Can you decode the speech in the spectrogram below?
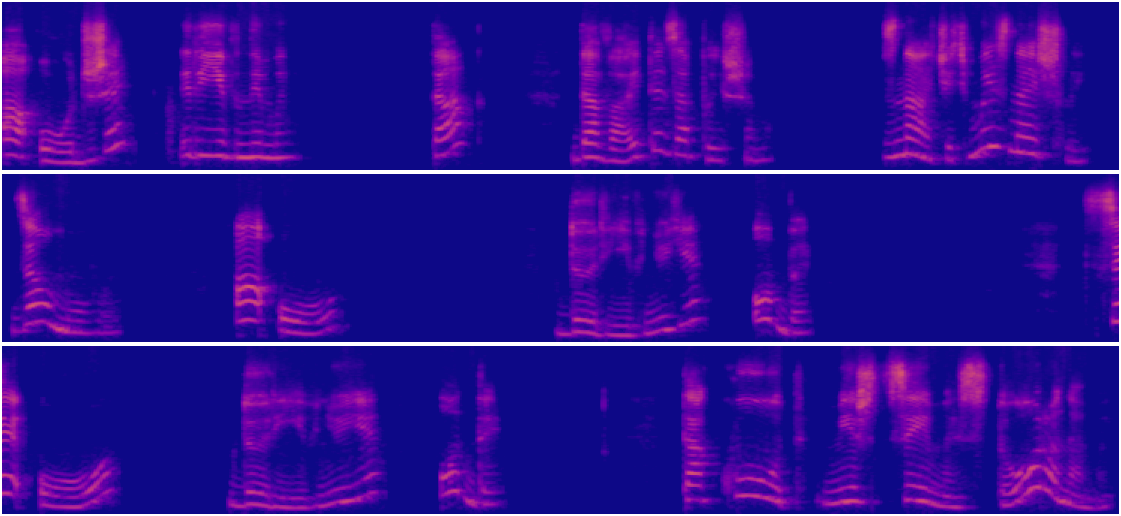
а отже, рівними. Так, давайте запишемо. Значить, ми знайшли за умовою АО дорівнює ОБ. СО дорівнює ОД. Та кут між цими сторонами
